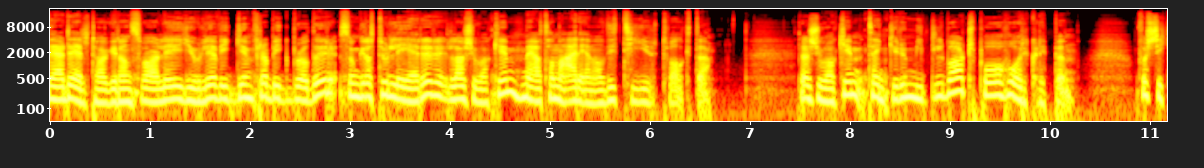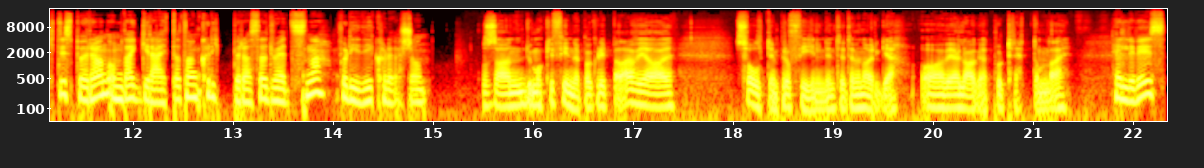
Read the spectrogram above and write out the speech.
Det er deltakeransvarlig Julie Wiggen fra Big Brother som gratulerer Lars Joakim med at han er en av de ti utvalgte. Lars Joakim tenker umiddelbart på hårklippen. Forsiktig spør han om det er greit at han klipper av seg dreadsene fordi de klør sånn. Og så sa han du må ikke finne på å klippe deg, vi har solgt inn profilen din til TV Norge, og vi har laga et portrett om deg. Heldigvis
